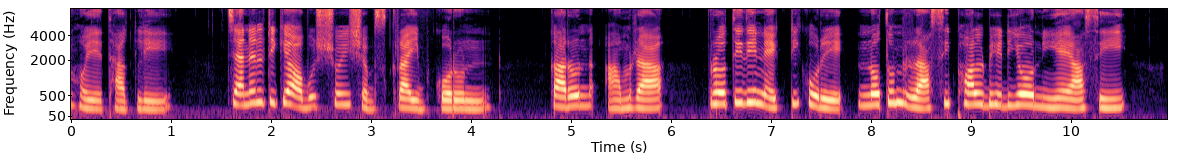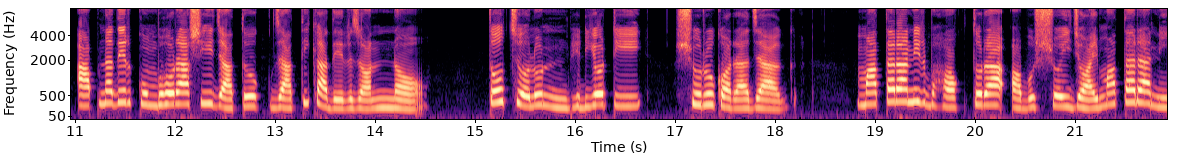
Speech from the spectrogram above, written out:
হয়ে থাকলে চ্যানেলটিকে অবশ্যই সাবস্ক্রাইব করুন। কারণ আমরা প্রতিদিন একটি করে নতুন রাশিফল ভিডিও নিয়ে আসি আপনাদের কুম্ভ রাশি জাতক জাতিকাদের জন্য। তো চলুন ভিডিওটি শুরু করা যাক। মাতা রানীর ভক্তরা অবশ্যই জয় মাতা রানী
